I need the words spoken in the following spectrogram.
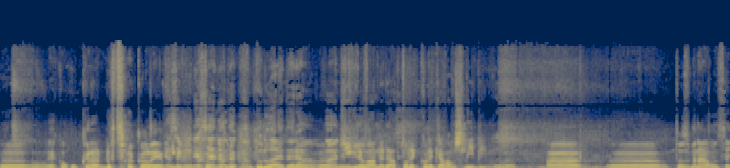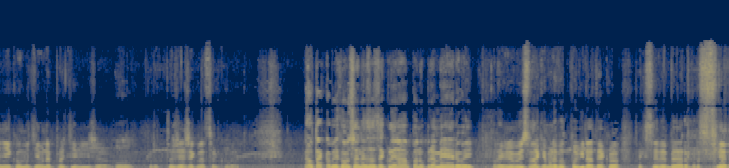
uh, jako ukradnu cokoliv. Já jsem ji nesehnal, tak mám tuhle teda. No, Nikdo vám nedá tolik, kolik já vám slíbím. A uh, to znamená, on se nikomu tím neprotiví, že jo? Hmm. Protože řekne cokoliv. No tak, abychom se nezazekli na panu premiérovi. A takže bychom taky mohli odpovídat, jako, tak si vyber prostě.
